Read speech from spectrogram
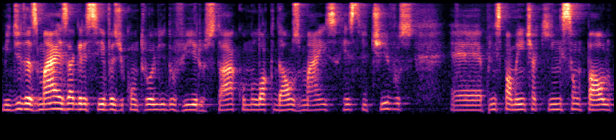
medidas mais agressivas de controle do vírus, tá? como lockdowns mais restritivos, é, principalmente aqui em São Paulo,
